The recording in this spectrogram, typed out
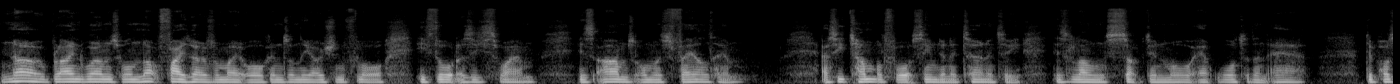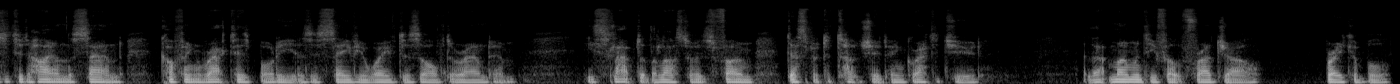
No, blind worms will not fight over my organs on the ocean floor, he thought as he swam. His arms almost failed him. As he tumbled for what seemed an eternity, his lungs sucked in more water than air. Deposited high on the sand, coughing racked his body as his saviour wave dissolved around him. He slapped at the last of its foam, desperate to touch it in gratitude. At that moment he felt fragile, breakable,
